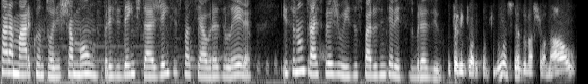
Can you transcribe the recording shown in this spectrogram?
Para Marco Antônio Chamon, presidente da Agência Espacial Brasileira, isso não traz prejuízos para os interesses do Brasil. O território continua sendo nacional,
